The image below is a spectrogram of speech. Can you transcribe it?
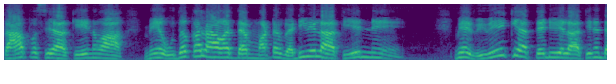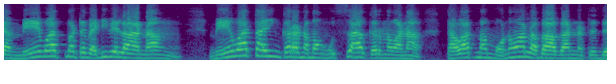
තාපසයා කියනවා මේ උදකලාවක් දැන් මට වැඩි වෙලා තියෙන්නේ. මේ විවේකයක් වැඩි වෙලා තියෙන. දැන් මේවත් මට වැඩි වෙලා නම් මේවත් අයින් කරන්න මං උත්සාහ කරනවා නම් තවත් මං මොනවා ලබා ගන්නටද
